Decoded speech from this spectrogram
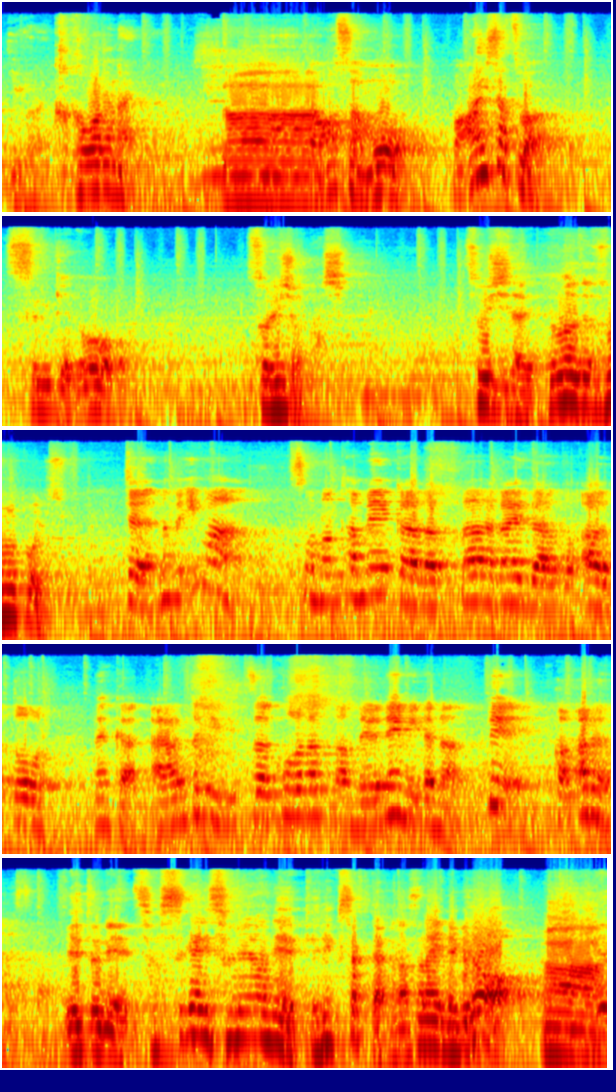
言わない関わらないみたいなあ朝も、まあ、挨拶はするけどそれ以上なし。そういう時代で、まあ、その通りですよ。じゃあなんか今その他メーカーだったライダーと会うとなんかああの時実はこうだったんだよねみたいなってあるんですか？えっとねさすがにそれはね照れくさくて話さないんだけどで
